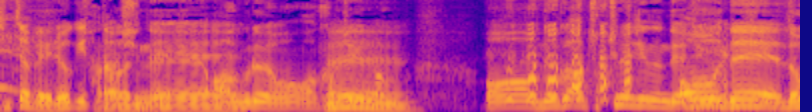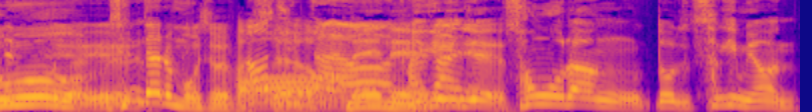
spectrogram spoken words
진짜 매력 있다. 잘하시네. 근데. 아, 그래요? 어, 갑자기 네. 막, 어, 누가 촉촉해지는데. 어, 지금. 네, 너무 예, 예. 색다른 모습을 봤어요. 진짜요? 네네. 이게 이제 성우랑 또 사귀면.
